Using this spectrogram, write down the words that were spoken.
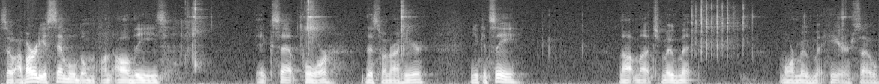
So I've already assembled them on all these except for this one right here. You can see not much movement, more movement here. So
